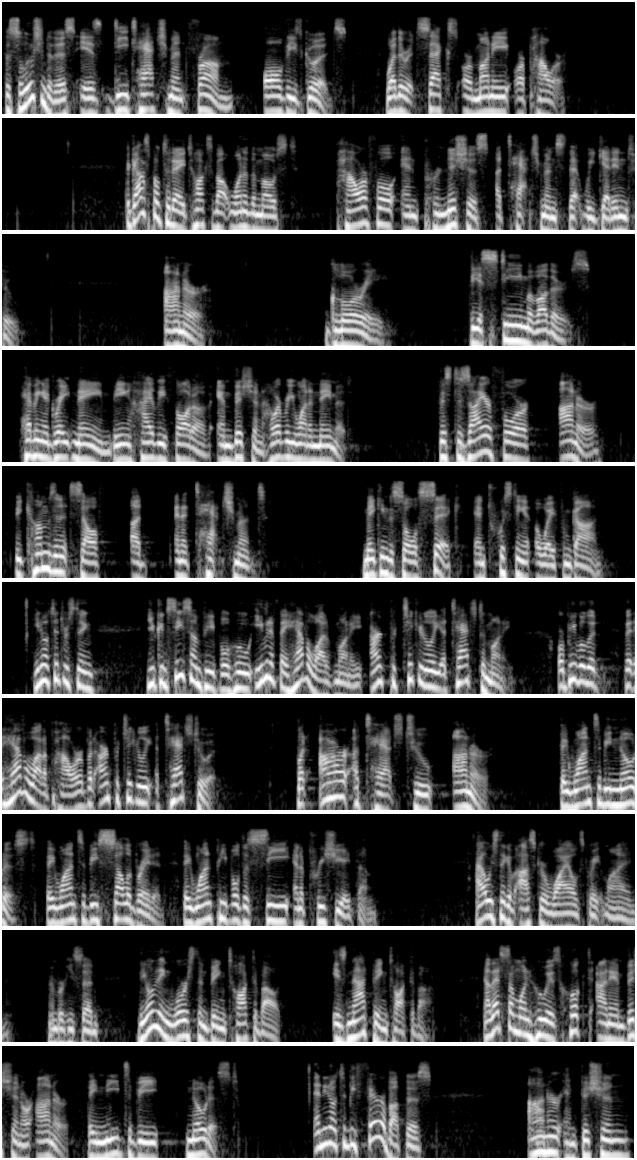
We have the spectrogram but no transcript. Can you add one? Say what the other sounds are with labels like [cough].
The solution to this is detachment from all these goods, whether it's sex or money or power. The gospel today talks about one of the most powerful and pernicious attachments that we get into honor, glory, the esteem of others, having a great name, being highly thought of, ambition, however you want to name it. This desire for honor becomes in itself a, an attachment, making the soul sick and twisting it away from God. You know, it's interesting. You can see some people who, even if they have a lot of money, aren't particularly attached to money. Or people that, that have a lot of power but aren't particularly attached to it, but are attached to honor. They want to be noticed. They want to be celebrated. They want people to see and appreciate them. I always think of Oscar Wilde's great line. Remember, he said, The only thing worse than being talked about is not being talked about. Now, that's someone who is hooked on ambition or honor. They need to be noticed. And, you know, to be fair about this, honor, ambition,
